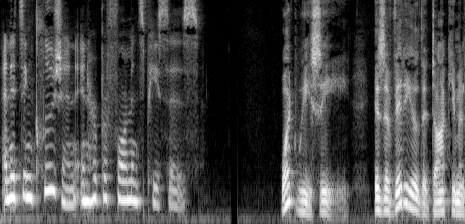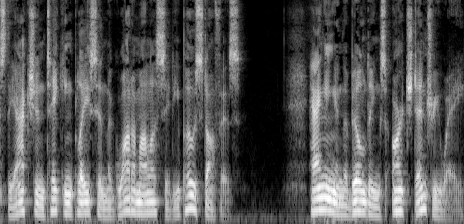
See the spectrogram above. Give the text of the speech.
and its inclusion in her performance pieces. What we see is a video that documents the action taking place in the Guatemala City Post Office. Hanging in the building's arched entryway,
